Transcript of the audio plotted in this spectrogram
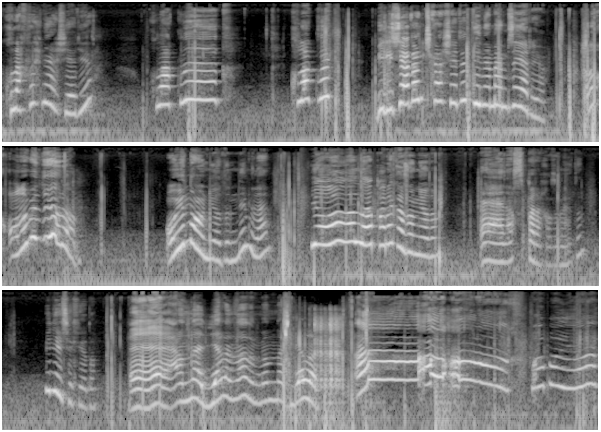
E, kulaklık ne işe yarıyor? Kulaklık. Kulaklık bilgisayardan çıkan şeyleri dinlememize yarıyor. Ha, onu mu diyorum? Oyun oynuyordun değil mi lan? Yo vallahi para kazanıyordum. Ee nasıl para kazanıyordun? Video çekiyordum. Ee onlar yalan oğlum onlar yalan. Aa, aa, baba ya.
